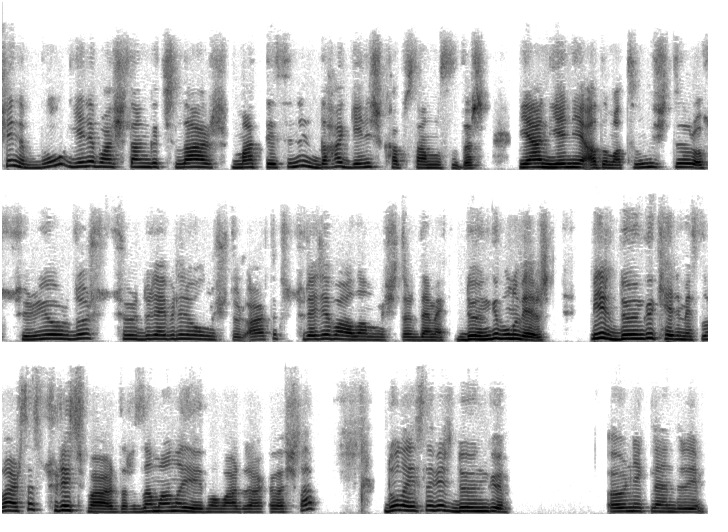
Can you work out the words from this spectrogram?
Şimdi bu yeni başlangıçlar maddesinin daha geniş kapsamlısıdır. Yani yeni adım atılmıştır, o sürüyordur, sürdürebilir olmuştur. Artık sürece bağlanmıştır demek. Döngü bunu verir. Bir döngü kelimesi varsa süreç vardır, zamana yayılma vardır arkadaşlar. Dolayısıyla bir döngü. Örneklendireyim.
